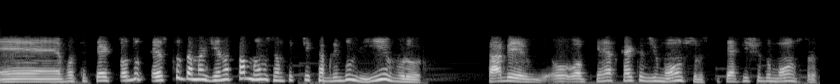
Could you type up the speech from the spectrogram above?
É, você ter todo o texto da magia na tua mão, você não tem que ficar abrindo livro, sabe? Ou, ou, nem as cartas de monstros, que tem a ficha do monstro.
